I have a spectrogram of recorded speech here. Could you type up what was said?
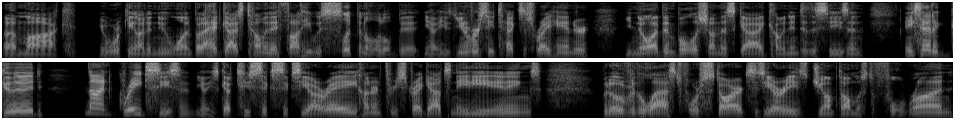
uh, mock. You're working on a new one, but I had guys tell me they thought he was slipping a little bit. You know, he's University of Texas right-hander. You know, I've been bullish on this guy coming into the season, and he's had a good not great season. You know, he's got 2.66 ERA, 103 strikeouts in 88 innings. But over the last four starts, his ERA has jumped almost a full run.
